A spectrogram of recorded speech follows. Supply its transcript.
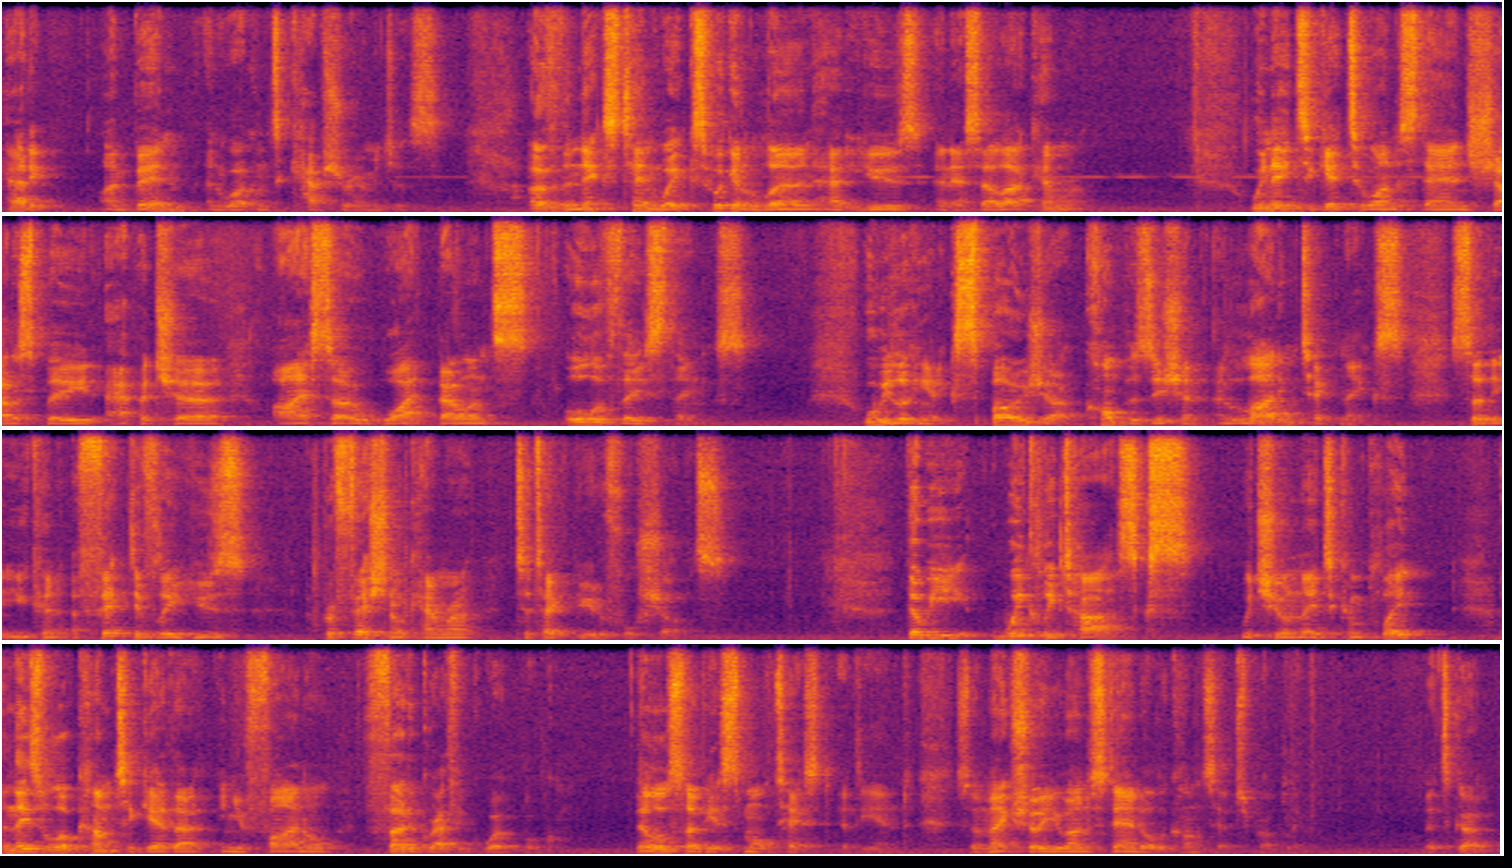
Howdy, I'm Ben and welcome to Capture Images. Over the next 10 weeks we're going to learn how to use an SLR camera. We need to get to understand shutter speed, aperture, ISO, white balance, all of these things. We'll be looking at exposure, composition and lighting techniques so that you can effectively use a professional camera to take beautiful shots. There'll be weekly tasks which you'll need to complete and these will all come together in your final photographic workbook. There'll also be a small test at the end, so make sure you understand all the concepts properly. Let's go.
